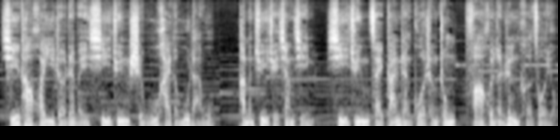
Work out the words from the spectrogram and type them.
其他怀疑者认为细菌是无害的污染物，他们拒绝相信细菌在感染过程中发挥了任何作用，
